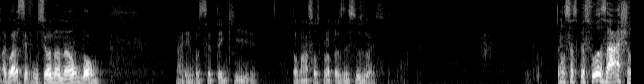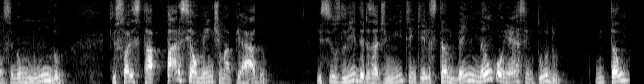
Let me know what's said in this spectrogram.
Agora, se funciona ou não, bom, aí você tem que tomar suas próprias decisões. Então, se as pessoas acham-se num mundo que só está parcialmente mapeado, e se os líderes admitem que eles também não conhecem tudo, então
